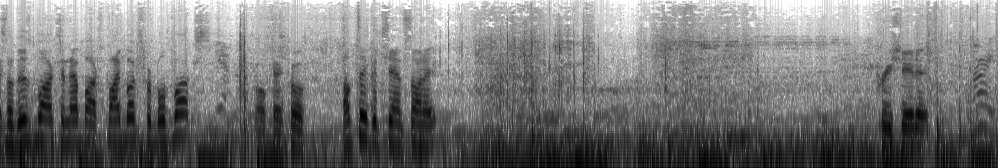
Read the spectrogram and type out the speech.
so this box and that box, five bucks for both box? Yeah. Okay, cool. I'll take a chance on it. Appreciate it. All right.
